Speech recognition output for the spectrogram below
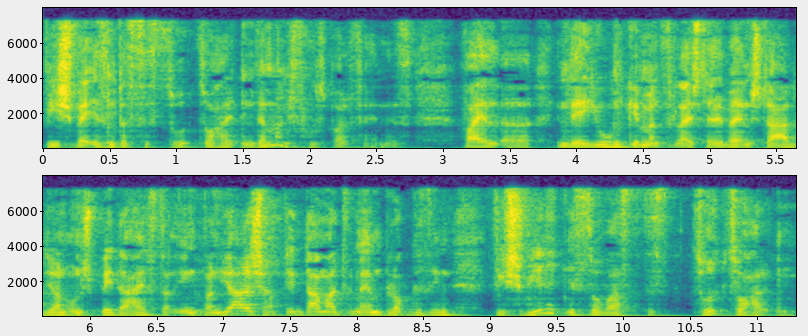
wie schwer ist denn das, das zurückzuhalten, wenn man Fußballfan ist? Weil äh, in der Jugend geht man vielleicht selber ins Stadion und später heißt dann irgendwann, ja, ich habe den damals immer im Blog gesehen. Wie schwierig ist sowas, das zurückzuhalten?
